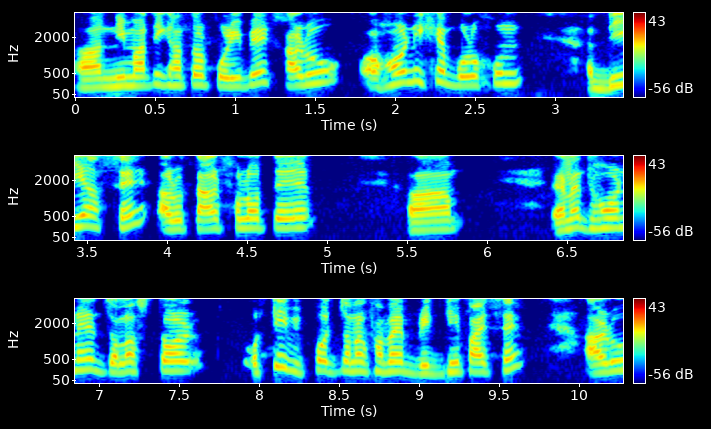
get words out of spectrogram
আহ, নিমাতী ঘাটৰ পৰিৱেশ আৰু অহৰ্নিশে বৰষুণ দি আছে আৰু তাৰ ফলতে এনেধৰণে জলস্তৰ অতি বিপদজনকভাৱে বৃদ্ধি পাইছে। আৰু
